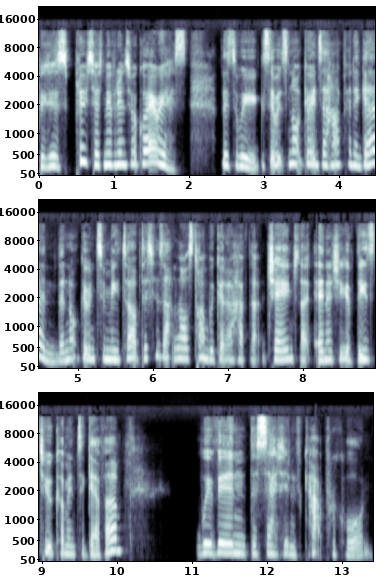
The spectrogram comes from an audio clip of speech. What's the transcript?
because Pluto's moving into Aquarius this week. So it's not going to happen again. They're not going to meet up. This is that last time we're going to have that change, that energy of these two coming together within the setting of Capricorn.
